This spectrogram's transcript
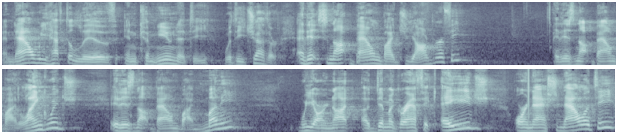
And now we have to live in community with each other. And it's not bound by geography, it is not bound by language, it is not bound by money. We are not a demographic age or nationality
